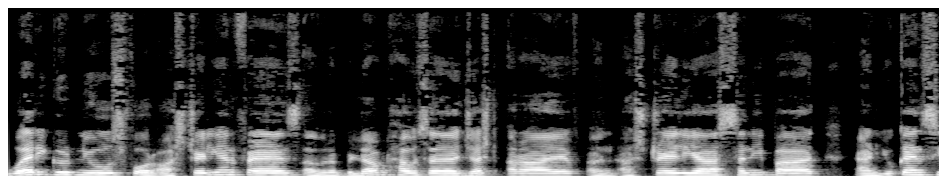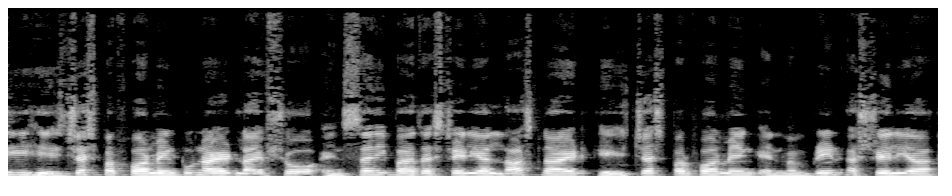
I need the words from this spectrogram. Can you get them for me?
Very good news for Australian fans. Our beloved Hauser just arrived in Australia, Sunny Perth, and you can see he is just performing tonight live show in Sunny Perth, Australia. Last night he is just performing in Melbourne, Australia,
